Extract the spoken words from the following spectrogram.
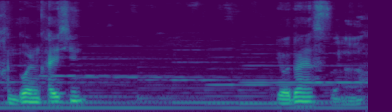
很多人开心，有的人死了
